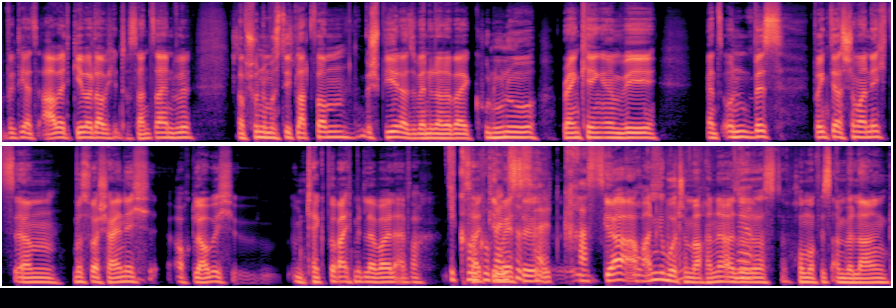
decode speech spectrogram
wirklich als Arbeitgeber, glaube ich, interessant sein will, ich glaube schon, du musst die Plattform bespielen. Also wenn du dann bei Kununu-Ranking irgendwie ganz unten bist, bringt dir das schon mal nichts. Ähm, muss wahrscheinlich auch, glaube ich, im Tech-Bereich mittlerweile einfach Die Konkurrenz ist halt krass. Ja, auch groß, Angebote ne? machen. Ne? Also Ja. was Homeoffice anbelangt.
